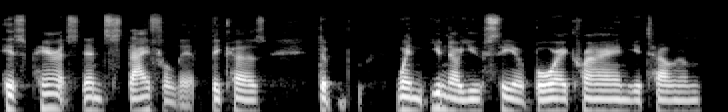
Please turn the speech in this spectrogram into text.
his parents didn't stifle it because the when you know you see a boy crying you tell him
